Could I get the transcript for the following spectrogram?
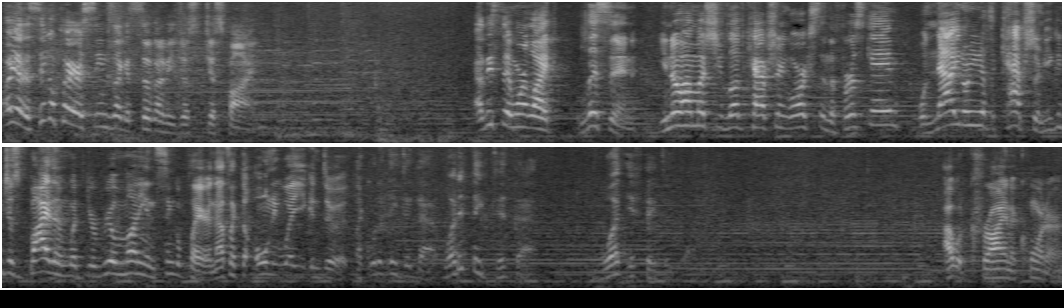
Oh yeah, the single player seems like it's still going to be just just fine. At least they weren't like, listen, you know how much you loved capturing orcs in the first game? Well, now you don't even have to capture them. You can just buy them with your real money in single player, and that's like the only way you can do it. Like, what if they did that? What if they did that? What if they did that? I would cry in a corner.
